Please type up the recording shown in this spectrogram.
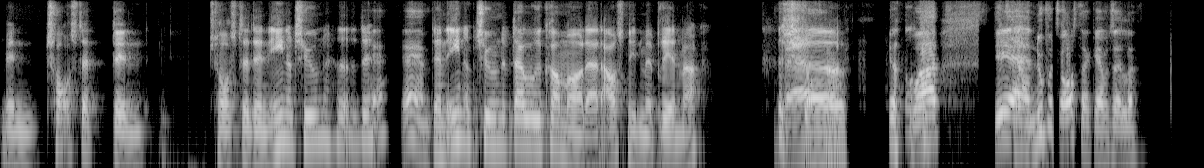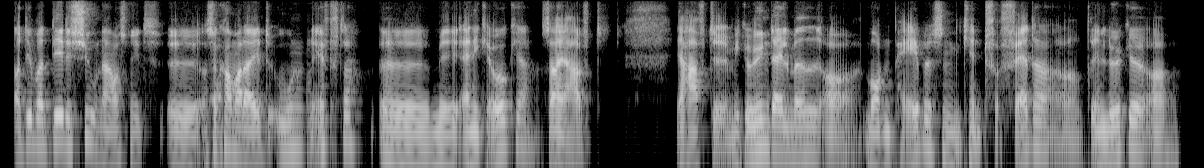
men torsdag den, torsdag den 21. hedder det det? Ja, ja, ja. Den 21. der udkommer der et afsnit med Brian Mørk. Hvad? What? Det er ja. nu på torsdag, kan jeg fortælle dig og det var det, det syvende afsnit. Øh, og så ja. kommer der et ugen efter øh, med Annika Åkjær. Så har jeg haft jeg har haft øh, Mikke Øgendal med, og Morten Pape, sådan en kendt forfatter, og Brian Lykke, og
